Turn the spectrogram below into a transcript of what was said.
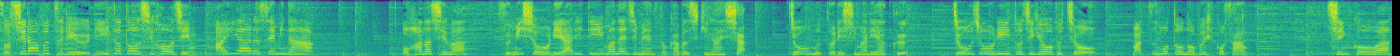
ソシラ物流リート投資法人 IR セミナー。お話は住商リアリティマネジメント株式会社常務取締役上場リート事業部長松本信彦さん。進行は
